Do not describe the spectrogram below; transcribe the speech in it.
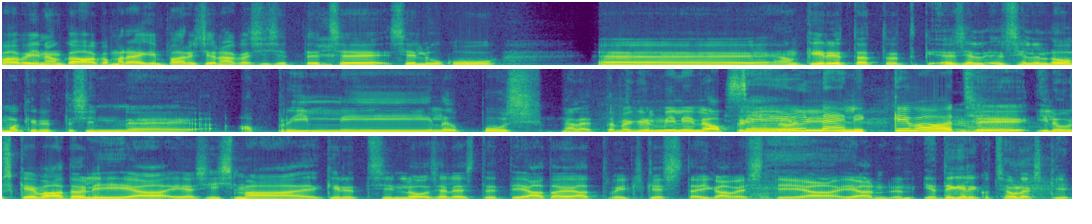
pavin on ka, aga ma räägin paari sõnaga siis, et, et see, see lugu äh, on kirjutatud, selle, selle loo ma kirjutasin äh, aprilli lõpus, mäletame küll, milline aprill see oli. õnnelik kevad, see ilus kevad oli ja, ja siis ma kirjutasin loo sellest, et head ajad võiks kesta igavesti ja, ja, ja tegelikult see olekski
